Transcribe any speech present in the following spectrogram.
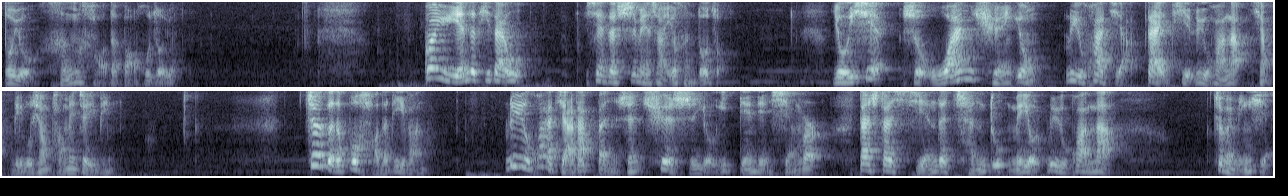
都有很好的保护作用。关于盐的替代物，现在市面上有很多种，有一些是完全用。氯化钾代替氯化钠，像比如像旁边这一瓶，这个的不好的地方，氯化钾它本身确实有一点点咸味儿，但是它咸的程度没有氯化钠这么明显，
